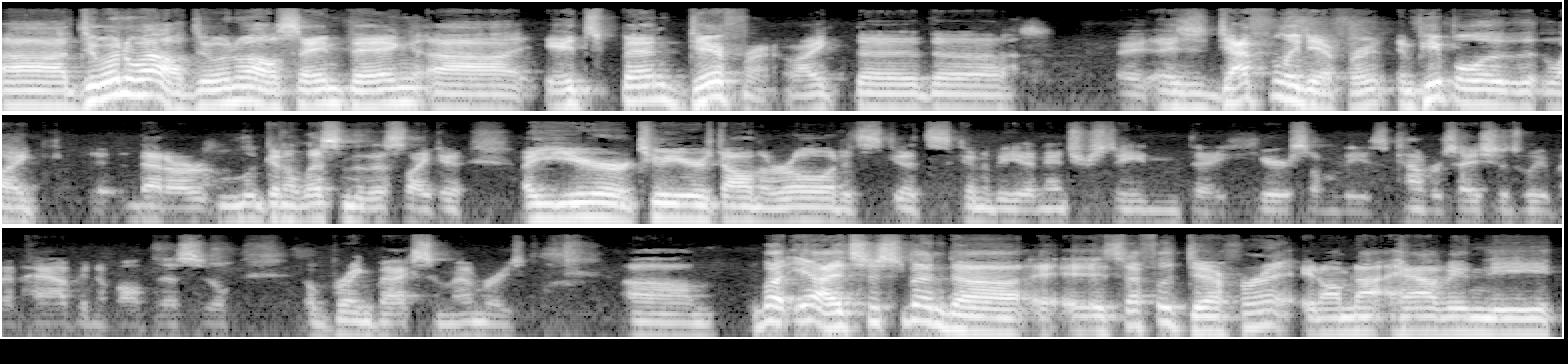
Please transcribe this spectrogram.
Uh, doing well, doing well. Same thing. Uh, it's been different. Like the the it's definitely different, and people like that are going to listen to this like a, a, year or two years down the road, it's it's going to be an interesting to hear some of these conversations we've been having about this. It'll, it'll bring back some memories. Um, but yeah, it's just been uh, it's definitely different. You know, I'm not having the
